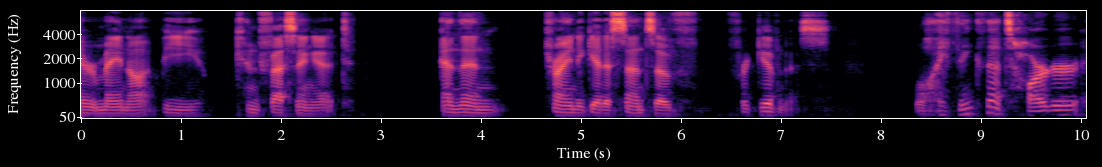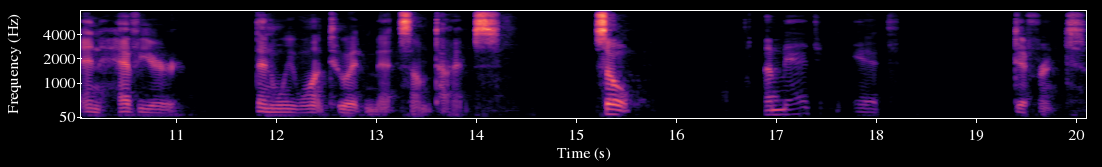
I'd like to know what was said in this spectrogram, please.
or may not be confessing it, and then trying to get a sense of forgiveness. Well, I think that's harder and heavier than we want to admit sometimes. So imagine it different.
